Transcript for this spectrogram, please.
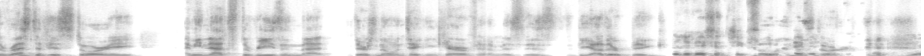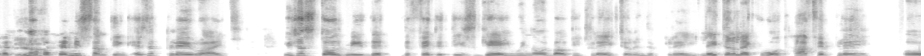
the rest of his story, I mean, that's the reason that there's no one taking care of him is is the other big The relationships with in the family. story. Yeah. But you know, but tell me something. As a playwright, you just told me that the fact that he's gay, we know about it later in the play. Later, like what? Half a play or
